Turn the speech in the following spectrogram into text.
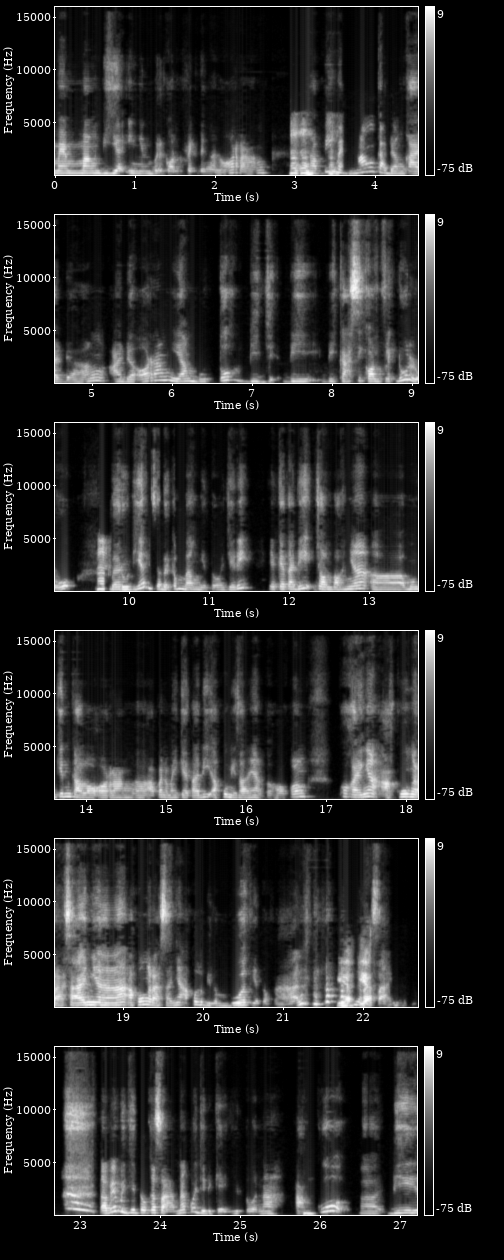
memang dia ingin berkonflik dengan orang, hmm. tapi memang kadang-kadang ada orang yang butuh di, di, dikasih konflik dulu, hmm. baru dia bisa berkembang gitu. Jadi ya kayak tadi contohnya uh, mungkin kalau orang uh, apa namanya kayak tadi aku misalnya ke Hongkong kok kayaknya aku ngerasanya aku ngerasanya aku lebih lembut gitu kan yeah, iya. ngerasanya yeah. tapi begitu ke sana kok jadi kayak gitu nah aku uh, di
